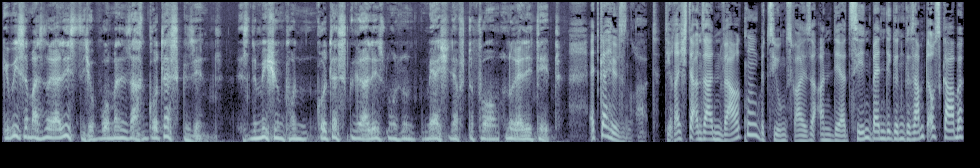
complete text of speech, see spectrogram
gewissermaßen realistisch, obwohl meine Sachen grotesk sind. Es ist eine Mischung von grotesken Realismus und märchenhafter Form und Realität. Edgar Hilsenrath. Die Rechte an seinen Werken bzw. an der zehnbändigen Gesamtausgabe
